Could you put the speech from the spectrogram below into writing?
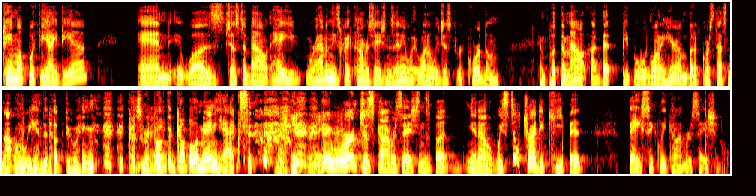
came up with the idea, and it was just about, hey, we're having these great conversations anyway. Why don't we just record them? And put them out. I bet people would want to hear them, but of course that's not what we ended up doing because we're both a couple of maniacs. Right, right, they right. weren't just conversations, but you know, we still tried to keep it basically conversational.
